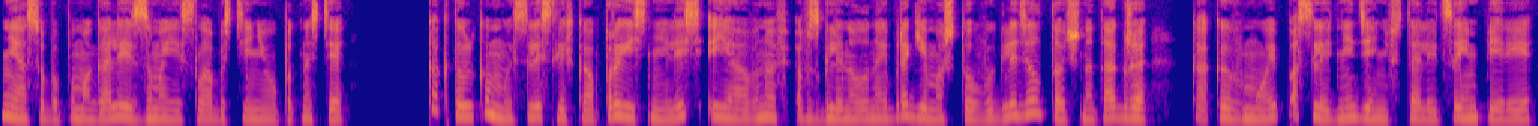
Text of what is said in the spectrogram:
не особо помогали из-за моей слабости и неопытности. Как только мысли слегка прояснились, я вновь взглянула на Ибрагима, что выглядел точно так же, как и в мой последний день в столице Империи.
